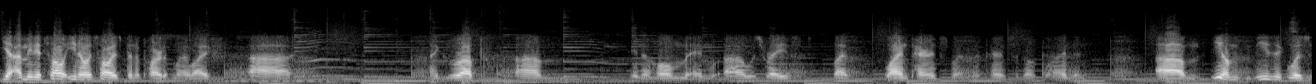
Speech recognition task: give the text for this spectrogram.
yeah, I mean it's all you know it's always been a part of my life. Uh, I grew up um, in a home and uh, was raised by blind parents. My, my parents are both blind, and um, you know, music was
